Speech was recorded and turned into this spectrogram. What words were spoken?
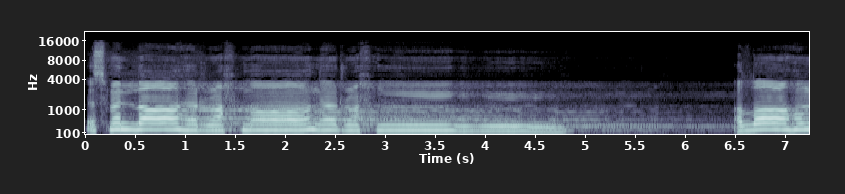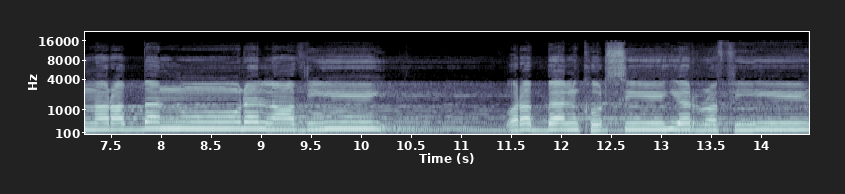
Bismillahirrahmanirrahim. اللهم رب النور العظيم ورب الكرسي الرفيع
